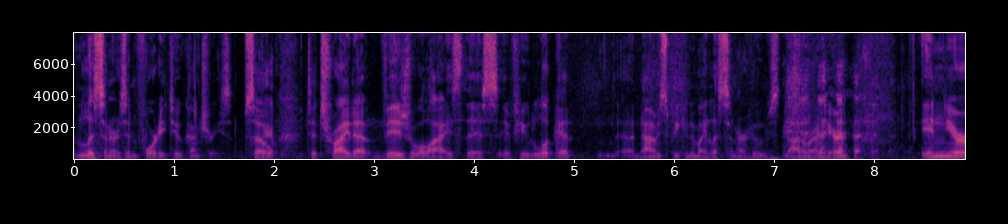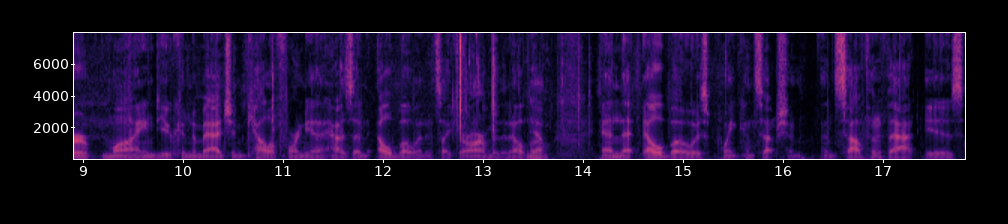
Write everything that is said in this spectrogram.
listeners in 42 countries. So to try to visualize this, if you look at uh, now I'm speaking to my listener who's not around here. In your mind, you can imagine California has an elbow in it. It's like your arm with an elbow. And that elbow is Point Conception. And south Mm-hmm. of that is,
